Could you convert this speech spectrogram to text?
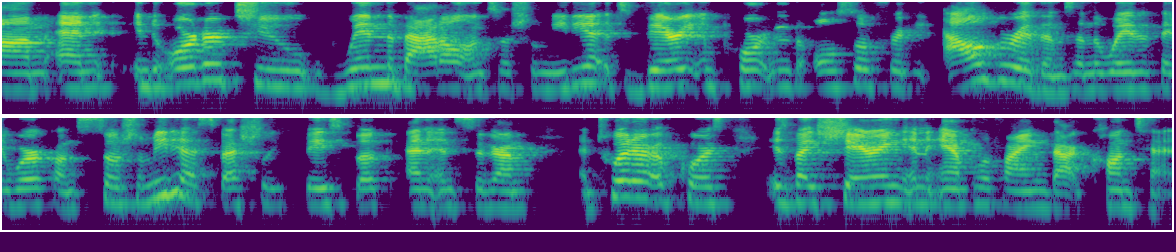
Um, and in order to win the battle on social media, it's very important also for the algorithms and the way that they work on social media, especially Facebook and Instagram and Twitter, of course, is by sharing and amplifying that content.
